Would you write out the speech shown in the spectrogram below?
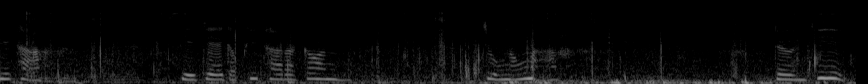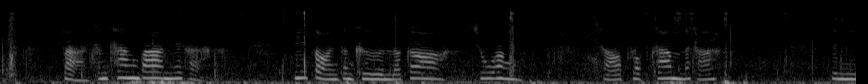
นี่ค่ะสีเจกับพี่ทารากอนจูงน้องหมา เดินที่ป่าข้างๆบ้านนี่ค่ะ ที่ตอนกลางคืนแล้วก็ช่วงเช้าพลบค่ำนะคะ จะมี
